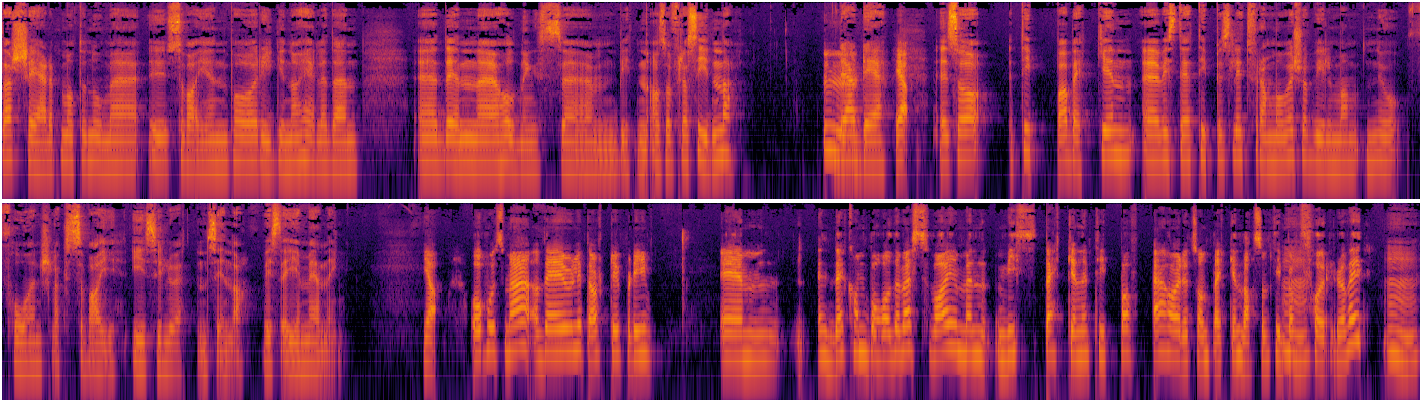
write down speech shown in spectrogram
da skjer det på en måte noe med eh, svaien på ryggen og hele den, eh, den holdningsbiten, altså fra siden, da. Det er det. Ja. Eh, Så tippa bekken, eh, hvis det tippes litt framover, så vil man jo få en slags svai i silhuetten sin, da, hvis det gir mening. Ja, og hos meg, og det er jo litt artig, fordi um, det kan både være svai, men hvis bekkenet tipper Jeg har et sånt bekken da, som tipper forover, Mm.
